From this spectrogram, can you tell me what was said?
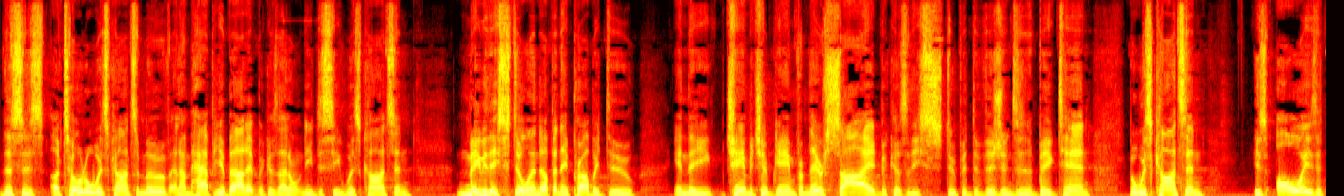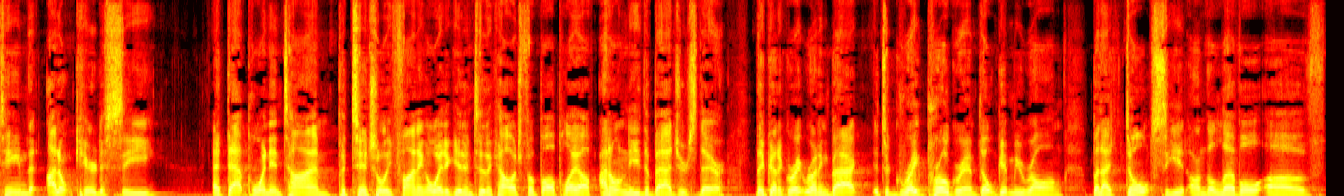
This is a total Wisconsin move, and I'm happy about it because I don't need to see Wisconsin. Maybe they still end up, and they probably do, in the championship game from their side because of these stupid divisions in the Big Ten. But Wisconsin is always a team that I don't care to see at that point in time potentially finding a way to get into the college football playoff. I don't need the Badgers there. They've got a great running back. It's a great program, don't get me wrong, but I don't see it on the level of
